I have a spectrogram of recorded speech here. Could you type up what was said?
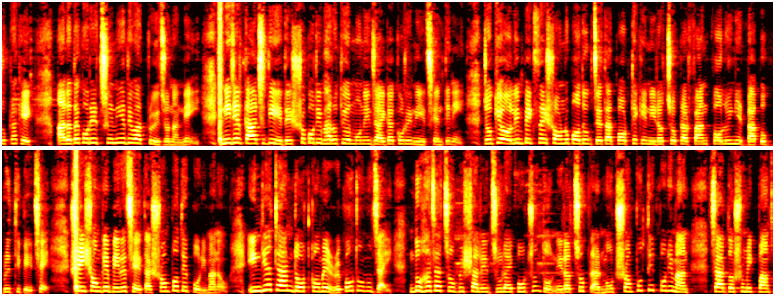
চোপড়াকে আলাদা করে চিনিয়ে দেওয়ার প্রয়োজন আর নেই। নিজের কাজ দিয়ে দেড়শো কোটি ভারতীয়র মনে জায়গা করে নিয়েছেন তিনি। টোকিও অলিম্পিক্সে স্বর্ণপদক জেতার পর থেকে নীরজ চোপড়ার ফ্যান ফলোয়িং এর ব্যাপক বৃদ্ধি পেয়েছে। সেই সঙ্গে বেড়েছে তার সম্পদের পরিমাণও। ইন্ডিয়া টাইম ডট কমের রিপোর্ট অনুযায়ী দু হাজার চব্বিশ সালের জুলাই পর্যন্ত নীরজ চোপড়ার মোট সম্পত্তির পরিমাণ চার দশমিক পাঁচ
